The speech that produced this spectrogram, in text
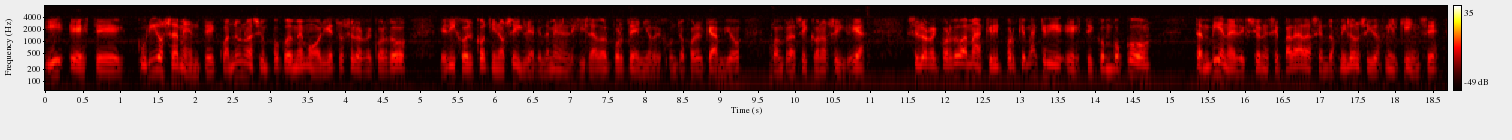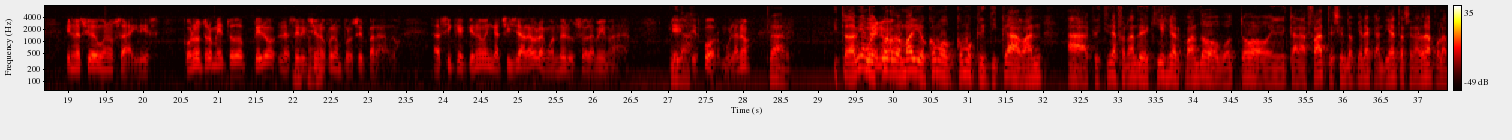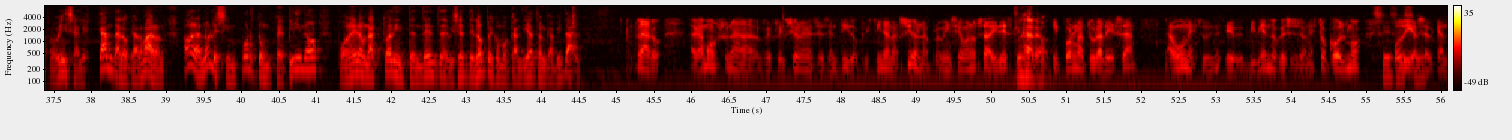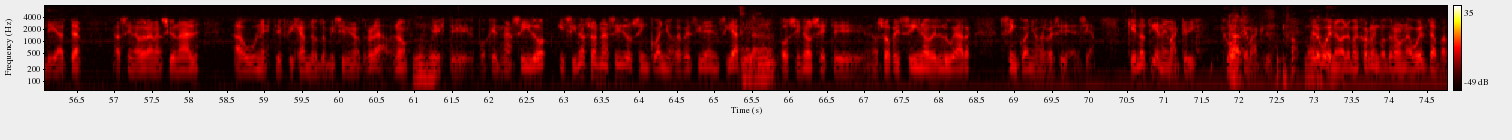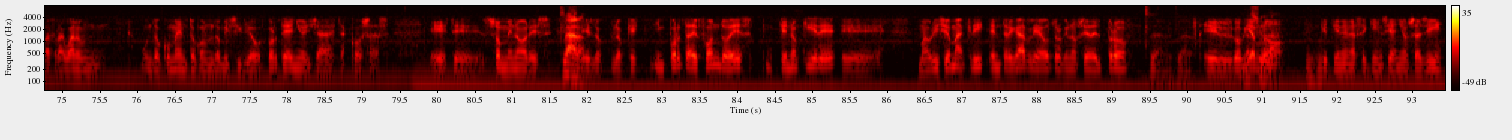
Y este, curiosamente, cuando uno hace un poco de memoria, esto se lo recordó el hijo del Coti Nosiglia, que también es legislador porteño de Juntos por el Cambio, Juan Francisco Nosiglia, se lo recordó a Macri porque Macri este, convocó también a elecciones separadas en 2011 y 2015 en la ciudad de Buenos Aires, con otro método, pero las elecciones fueron por separado. Así que que no venga a chillar ahora cuando él usó la misma este, fórmula, ¿no? Claro. Y todavía me acuerdo, Mario, cómo, cómo criticaban a Cristina Fernández de Kirchner cuando votó en el Calafate, siendo que era candidata a senadora por la provincia, el escándalo que armaron. Ahora no les importa un pepino poner a un actual intendente de Vicente López como candidato en capital. Claro, hagamos una reflexión en ese sentido. Cristina nació en la provincia de Buenos Aires y por naturaleza, aún eh, viviendo, qué sé yo, en Estocolmo, podía ser candidata a senadora nacional aún este, fijando domicilio en otro lado, ¿no? este, porque es nacido, y si no sos nacido, cinco años de residencia, o si no, este, no sos vecino del lugar, cinco años de residencia. Que no tiene Macri, Jorge Macri. Pero bueno, a lo mejor le encontraron una vuelta para fraguar un, un documento con un domicilio porteño y ya estas cosas este, son menores. Claro. Eh, lo, que importa de fondo es que no quiere eh, Mauricio Macri entregarle a otro que no sea del PRO el gobierno que tienen hace 15 años allí.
